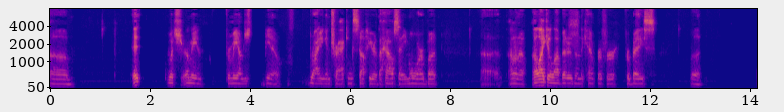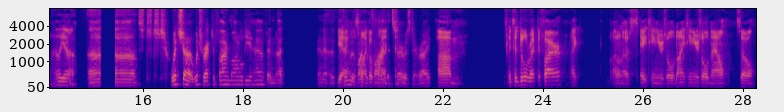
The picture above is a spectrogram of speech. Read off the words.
Um, it, which I mean, for me, I'm just you know writing and tracking stuff here at the house anymore. But uh, I don't know. I like it a lot better than the Kemper for for bass. But hell yeah. Uh, uh, which uh, which rectifier model do you have? And I and I Yeah, think it was Michael Klein that serviced it, right? Um, it's a dual rectifier. Like I don't know, it's 18 years old, 19 years old now. So,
